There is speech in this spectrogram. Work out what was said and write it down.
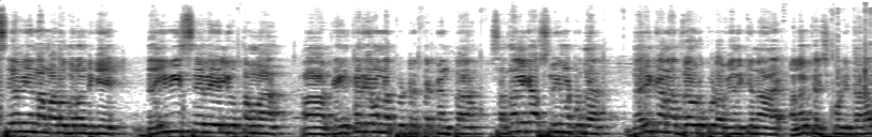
ಸೇವೆಯನ್ನು ಮಾಡೋದರೊಂದಿಗೆ ದೈವಿ ಸೇವೆಯಲ್ಲಿಯೂ ತಮ್ಮ ಕೈಂಕರ್ಯವನ್ನು ತೊಟ್ಟಿರ್ತಕ್ಕಂಥ ಸದಲ್ಗಾ ಶ್ರೀಮಠದ ದರಿಕಾನಜ್ ಅವರು ಕೂಡ ವೇದಿಕೆಯನ್ನು ಅಲಂಕರಿಸಿಕೊಂಡಿದ್ದಾರೆ.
